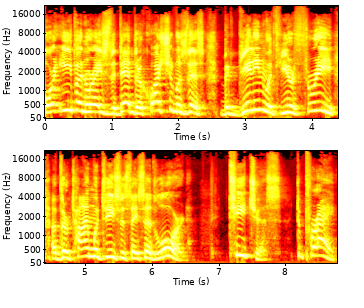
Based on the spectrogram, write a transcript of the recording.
or even raise the dead? Their question was this beginning with year three of their time with Jesus, they said, Lord, teach us to pray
